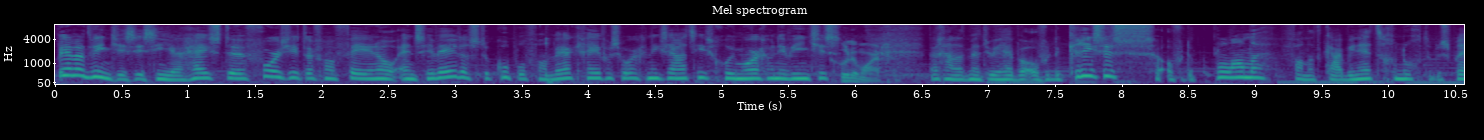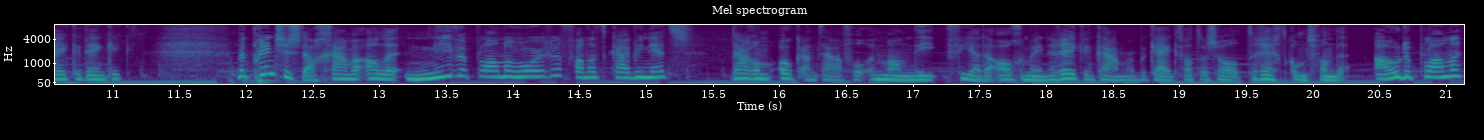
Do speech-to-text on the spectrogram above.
Bernard Wintjes is hier. Hij is de voorzitter van VNO-NCW. Dat is de koepel van werkgeversorganisaties. Goedemorgen, meneer Wintjes. Goedemorgen. We gaan het met u hebben over de crisis, over de plannen van het kabinet. Genoeg te bespreken, denk ik. Met Prinsjesdag gaan we alle nieuwe plannen horen van het kabinet. Daarom ook aan tafel een man die via de Algemene Rekenkamer bekijkt... wat er zo terechtkomt van de oude plannen.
